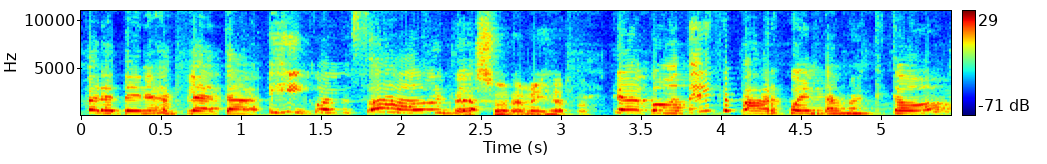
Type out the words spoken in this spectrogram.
para tener plata. Y cuando sos adulto, Es una mierda. claro, cuando tenés que pagar cuentas más que todo,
